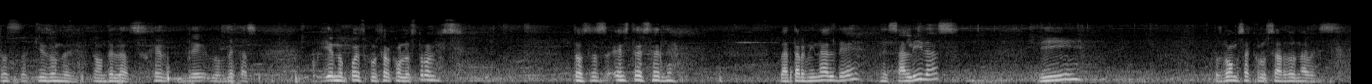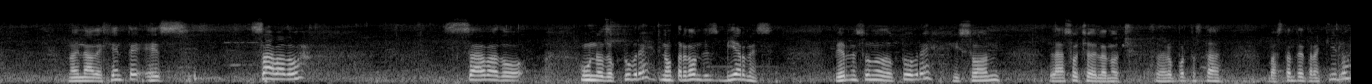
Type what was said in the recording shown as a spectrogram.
entonces aquí es donde, donde las los dejas. Porque ya no puedes cruzar con los troles. Entonces esta es la terminal de, salidas y pues vamos a cruzar de una vez. No hay nada de gente es sábado sábado 1 de octubre no perdón es viernes. Viernes 1 de octubre y son las 8 de la noche. El aeropuerto está bastante tranquilo.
